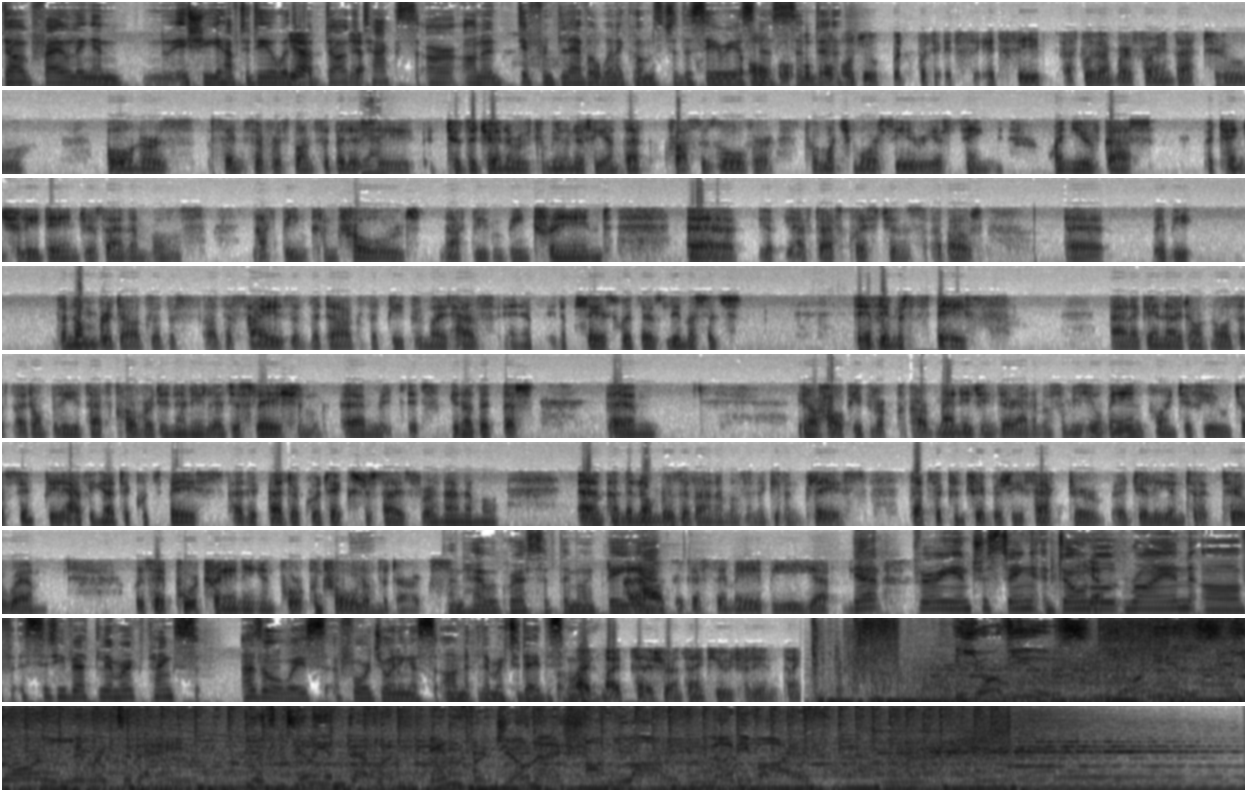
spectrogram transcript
dog fouling and issue you have to deal with. Yeah, but dog yeah. attacks are on a different level when it comes to the seriousness. Oh, oh, and, uh, oh, oh, but but it's it's the I suppose I'm referring that to owners' sense of responsibility yeah. to the general community, and that crosses over to a much more serious thing when you've got potentially dangerous animals not being controlled, not even being trained. Uh, you, you, have to ask questions about uh, maybe the number of dogs or the, or the size of the dogs that people might have in a, in a place where there's limited, they have limited space. And again, I don't know that I don't believe that's covered in any legislation. Um, it, it's you know that that um, you know how people are, are managing their animal from a humane point of view. Just simply having adequate space, ad- adequate exercise for an animal, um, and the numbers of animals in a given place. That's a contributory factor, uh, Gillian, to, to um, would say poor training and poor control yeah. of the dogs. And how aggressive they might be. And yeah. how aggressive they may be, yeah. Yeah, yeah. very interesting. Donal Ryan of City Vet Limerick, thanks as always for joining us on Limerick Today this morning. My, my pleasure, and thank you, Gillian. Thank you. Your views, your news, your Limerick Today with Gillian Devlin in for Joe Nash on Live 95.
